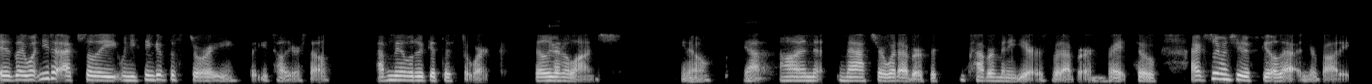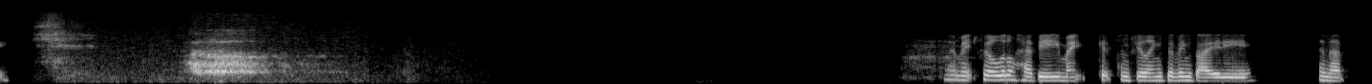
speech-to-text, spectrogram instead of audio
is I want you to actually, when you think of the story that you tell yourself, I haven't been able to get this to work, failure to launch, you know, yeah. on match or whatever for however many years, whatever, mm-hmm. right? So I actually want you to feel that in your body. It might feel a little heavy, you might get some feelings of anxiety, and that's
